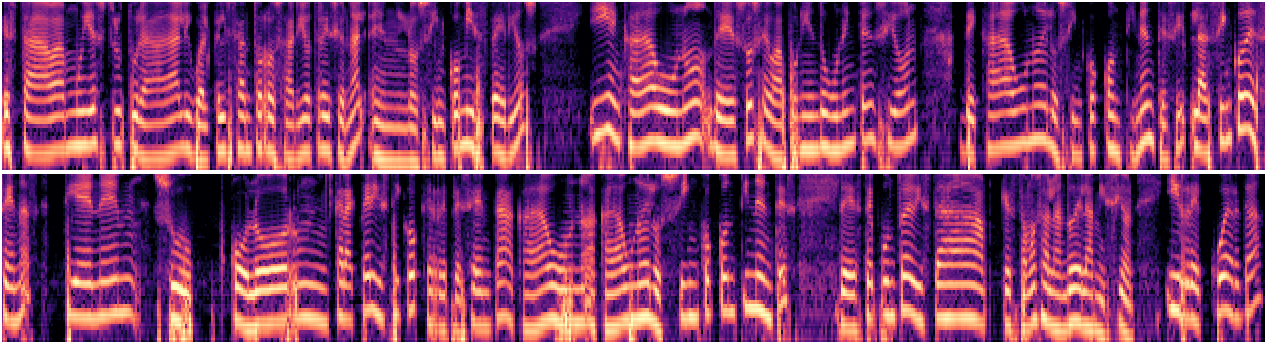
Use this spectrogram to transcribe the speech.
Estaba muy estructurada, al igual que el Santo Rosario tradicional, en los cinco misterios y en cada uno de esos se va poniendo una intención de cada uno de los cinco continentes. Las cinco decenas tienen su color mm, característico que representa a cada uno, a cada uno de los cinco continentes de este punto de vista que estamos hablando de la misión. Y recuerda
